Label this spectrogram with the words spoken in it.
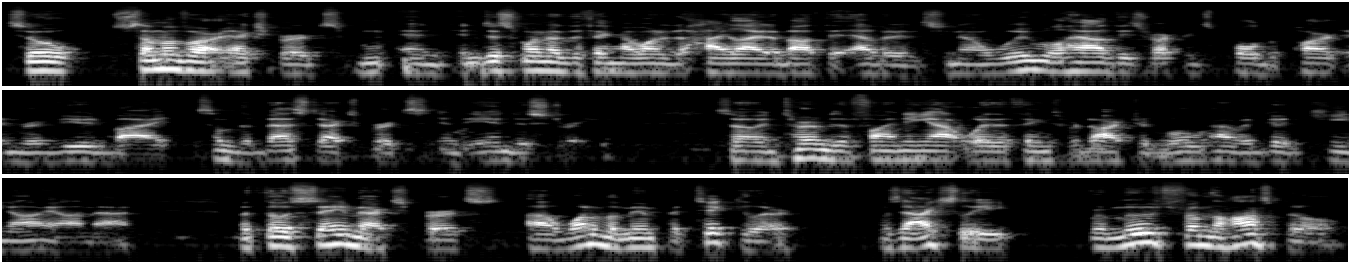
So some of our experts, and, and just one other thing I wanted to highlight about the evidence, you know, we will have these records pulled apart and reviewed by some of the best experts in the industry. So in terms of finding out whether things were doctored, we'll have a good keen eye on that. But those same experts, uh, one of them in particular, was actually removed from the hospital.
